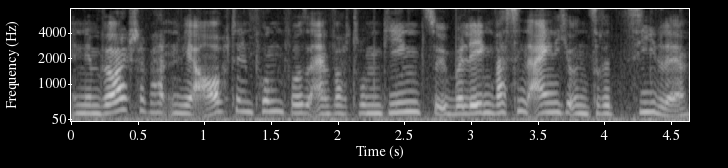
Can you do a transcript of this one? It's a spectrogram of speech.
in dem Workshop hatten wir auch den Punkt, wo es einfach darum ging, zu überlegen, was sind eigentlich unsere Ziele?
